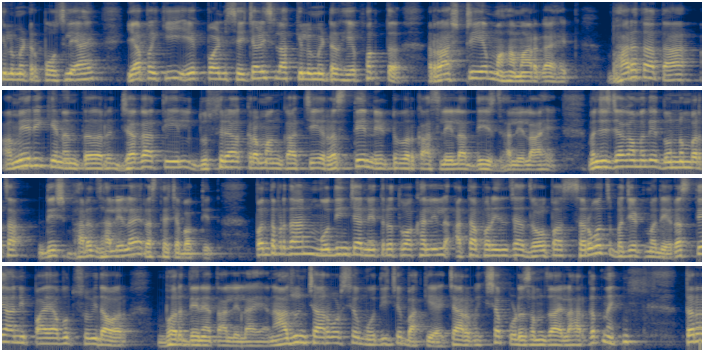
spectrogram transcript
किलोमीटर पोहोचले आहे. यापैकी एक पॉईंट सेहेचाळीस लाख किलोमीटर हे फक्त राष्ट्रीय महामार्ग आहेत. भारत आता अमेरिकेनंतर जगातील दुसऱ्या क्रमांकाचे रस्ते नेटवर्क असलेला देश झालेला आहे. म्हणजे जगामध्ये दोन नंबरचा देश भारत झालेला आहे रस्त्याच्या बाबतीत. पंतप्रधान मोदींच्या नेतृत्वाखालील आतापर्यंतच्या जवळपास सर्वच बजेटमध्ये रस्ते आणि पायाभूत सुविधावर भर देण्यात आलेला आहे. आणि अजून चार वर्ष मोदीचे बाकी आहे. चारपेक्षा पुढं समजायला हरकत नाही. तर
